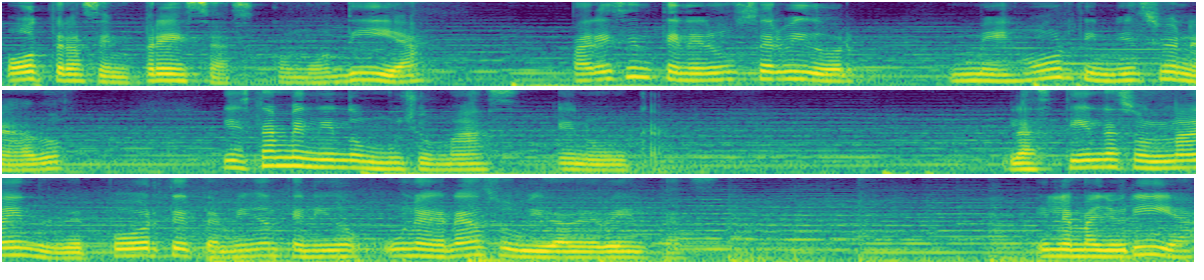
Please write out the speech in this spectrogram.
Otras empresas como Día parecen tener un servidor mejor dimensionado y están vendiendo mucho más que nunca. Las tiendas online de deporte también han tenido una gran subida de ventas. En la mayoría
